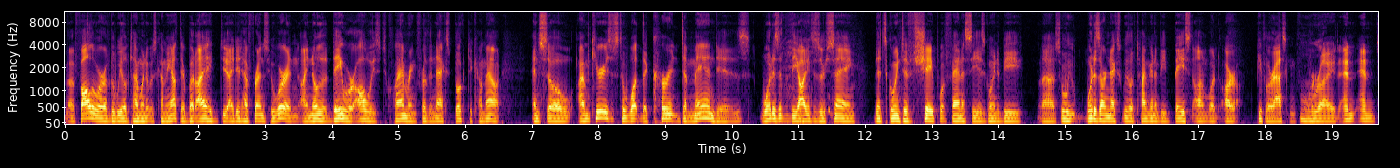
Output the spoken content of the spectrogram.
a follower of the Wheel of Time when it was coming out there, but I did, I did have friends who were, and I know that they were always clamoring for the next book to come out. And so I'm curious as to what the current demand is. What is it that the audiences are saying that's going to shape what fantasy is going to be? Uh, so we, what is our next Wheel of Time going to be based on what our people are asking for? Right. And and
